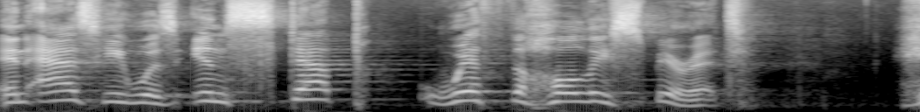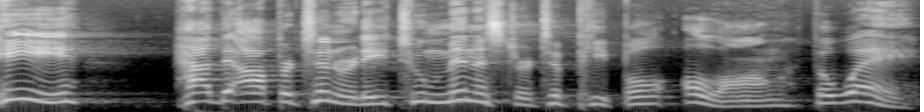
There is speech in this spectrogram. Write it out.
And as he was in step with the Holy Spirit, he had the opportunity to minister to people along the way.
